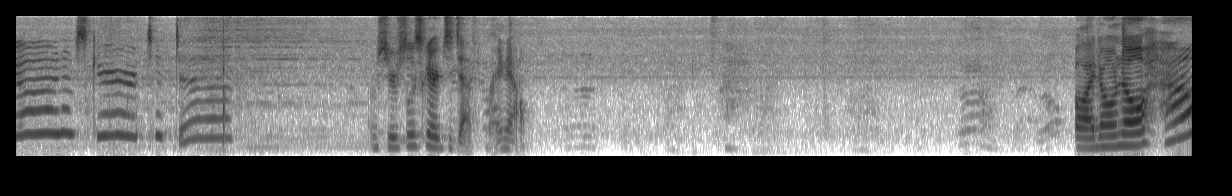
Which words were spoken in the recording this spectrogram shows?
god, I'm scared to death. I'm seriously scared to death right now. I don't know how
